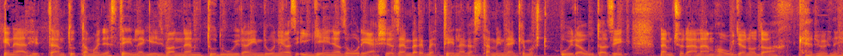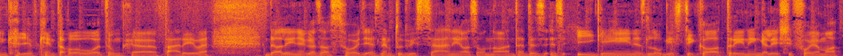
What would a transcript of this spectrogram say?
Én elhittem, tudtam, hogy ez tényleg így van, nem tud újraindulni, az igény az óriási az emberekben, tényleg aztán mindenki most újra utazik. Nem csodálnám, ha ugyanoda kerülnénk egyébként, ahol voltunk pár éve. De a lényeg az az, hogy ez nem tud visszaállni azonnal. Tehát ez, ez igény, ez logisztika, tréningelési folyamat,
